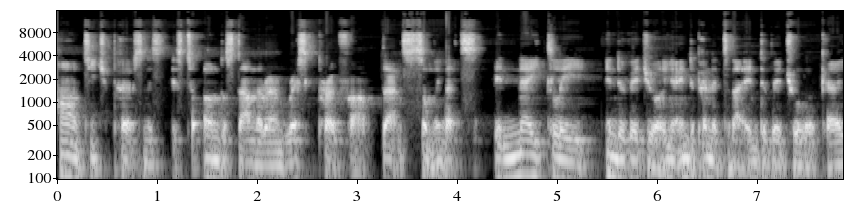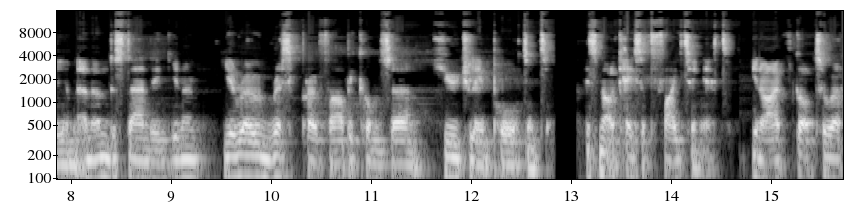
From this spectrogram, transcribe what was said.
can't teach a person is, is to understand their own risk profile. That's something that's innately individual, you know, independent to that individual, okay? And, and understanding, you know, your own risk profile becomes um, hugely important. It's not a case of fighting it. You know, I've got to a,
